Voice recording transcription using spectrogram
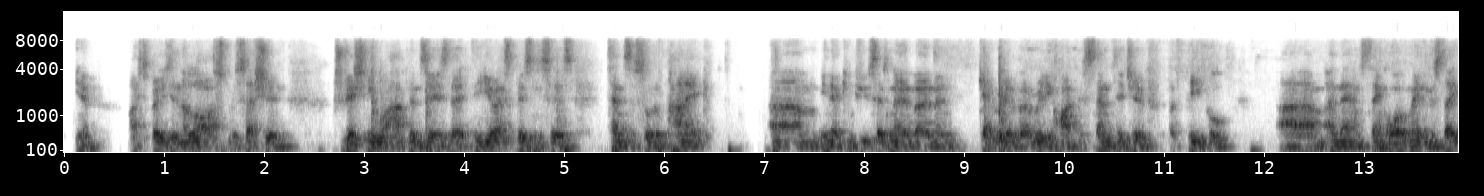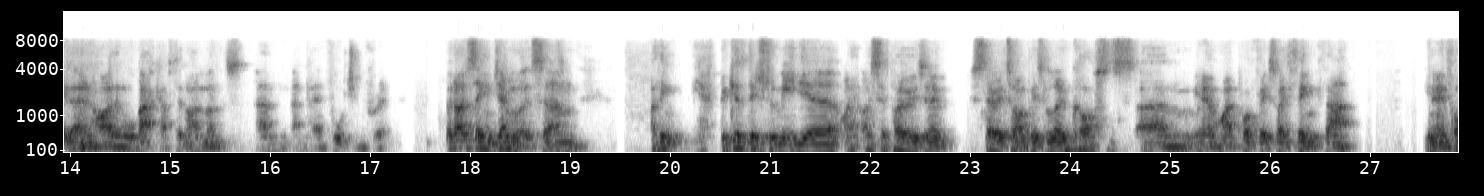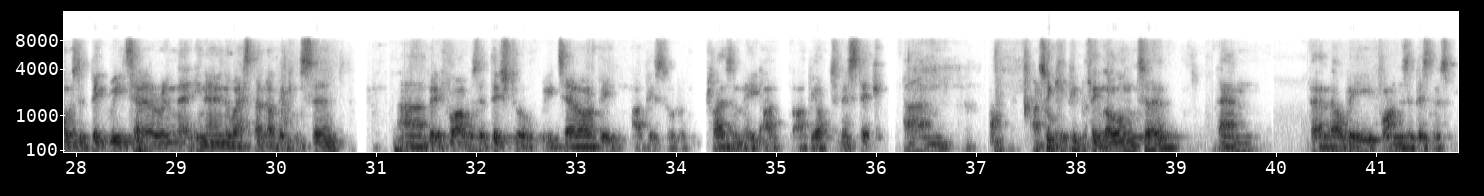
you know, I suppose in the last recession, traditionally what happens is that the US businesses tends to sort of panic. Um, you know, compute says no moment, get rid of a really high percentage of, of people, um, and then think, oh, I've made a mistake there and hire them all back after nine months and, and pay a fortune for it. But I'd say in general, it's, um, I think because digital media, I, I suppose, you know, stereotype is low costs, um, you know, high profits. I think that, you know, if I was a big retailer in the, you know, in the West End, I'd be concerned. Uh, but if I was a digital retailer, I'd be, I'd be sort of pleasantly, I'd, I'd be optimistic. Um, I think if people think the long term, then, then they'll be fine as a business.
